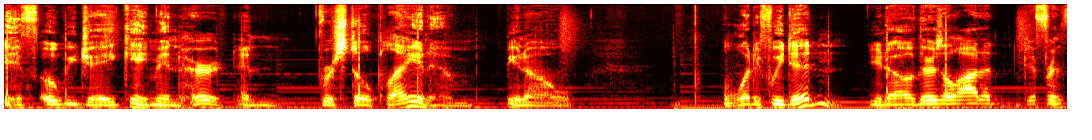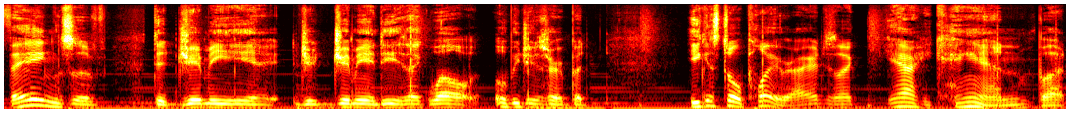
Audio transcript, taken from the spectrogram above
if OBJ came in hurt and we're still playing him. You know, what if we didn't? You know, there's a lot of different things of did Jimmy, J- Jimmy and Dee's like, well, OBJ's hurt, but he can still play, right? He's like, yeah, he can, but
